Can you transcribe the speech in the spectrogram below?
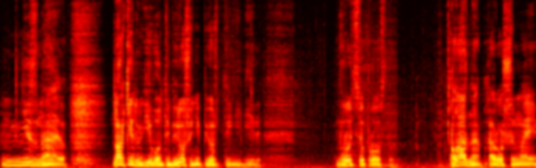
Не знаю. Ну, а какие другие вот ты берешь и не пьешь три недели. Вроде все просто. Ладно, хорошие мои.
